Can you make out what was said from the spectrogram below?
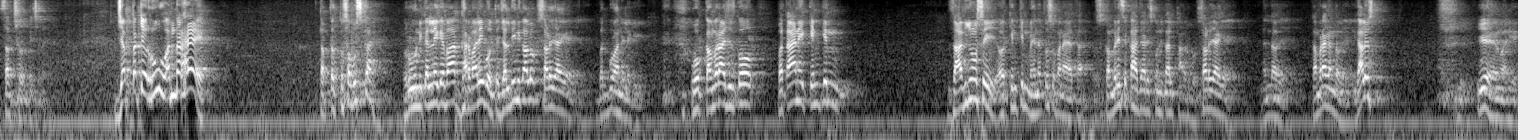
सब छोड़ के चले जाए जब तक ये रूह अंदर है, तब तक तो सब उसका है। रूह निकलने के बाद घर वाले बोलते, जल्दी निकालो, सड़ जाएगा बदबू आने लगेगी। वो कमरा जिसको पता नहीं किन किन जावियों से और किन किन मेहनतों से बनाया था, उस कमरे से कहा जा रहा है, इसको निकाल, फाड़ को सड़ जाएगा गंदा हो जाएगा, कमरा गंदा हो जाएगा, निकालो इसको। ये है हमारी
